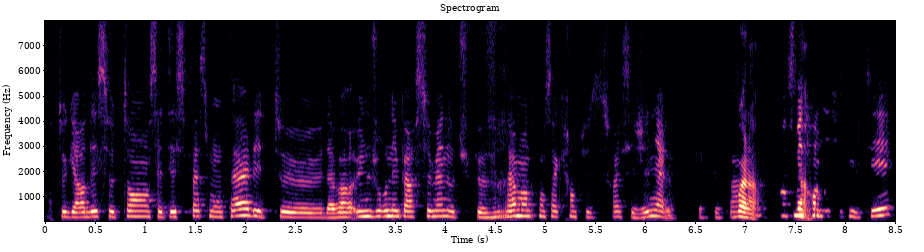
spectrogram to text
pour te garder ce temps, cet espace mental et d'avoir une journée par semaine où tu peux vraiment te consacrer en plus de soi. C'est génial, quelque part. Voilà. Sans te mettre en difficulté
